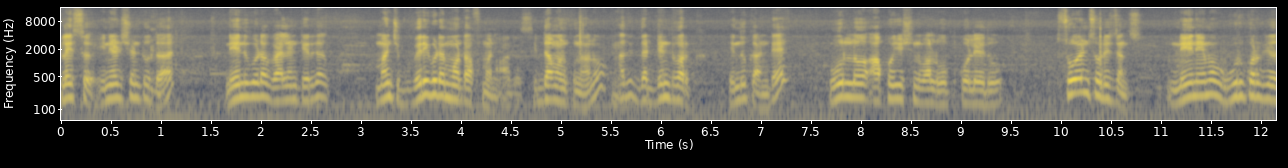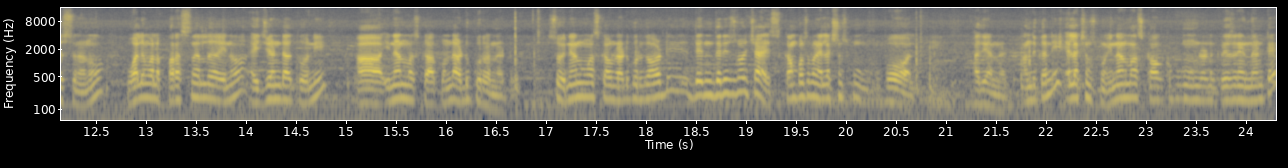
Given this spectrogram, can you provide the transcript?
Plus in addition to that నేను కూడా వాలంటీర్గా మంచి very good amount of money ఇద్దామనుకున్నాను అది దట్ డెంట్ వర్క్ ఎందుకంటే ఊర్లో అపోజిషన్ వాళ్ళు ఒప్పుకోలేదు. సో అండ్ సో రీజన్స్ నేనేమో ఊరు కొరకు చేస్తున్నాను. వాళ్ళు వాళ్ళ పర్సనల్ అయిన ఎజెండాతోని ఇనాన్మస్ కాకుండా అడ్డుకురు అన్నట్టు. సో ఇనాన్మస్ కాకుండా అడ్డుకురు కాబట్టి then there is no choice compulsory elections పోవాలి. అది అన్నట్టు. అందుకని ఎలక్షన్స్ ఇనాన్మస్ కాకపోతే ఉండడానికి రీజన్ ఏంటంటే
